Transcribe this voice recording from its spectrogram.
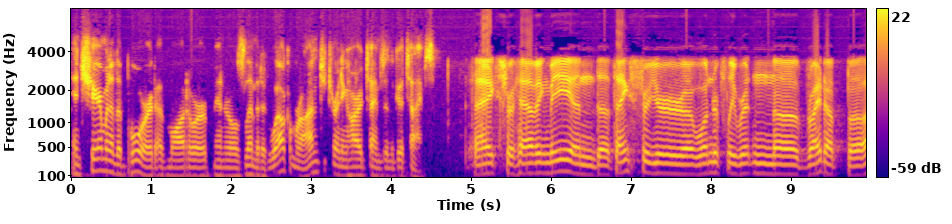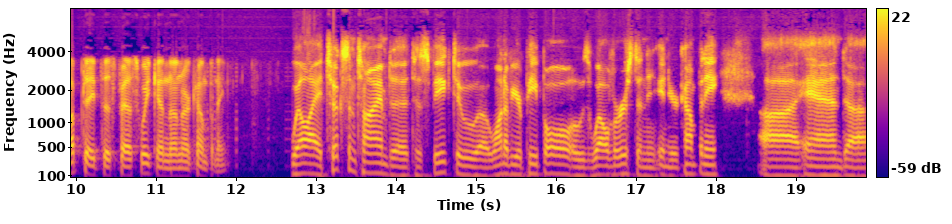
and chairman of the board of Maudore Minerals Limited. Welcome, Ron, to Turning Hard Times into Good Times. Thanks for having me, and uh, thanks for your uh, wonderfully written uh, write up uh, update this past weekend on our company. Well, I took some time to, to speak to uh, one of your people who's well versed in, in your company. Uh, and, uh,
